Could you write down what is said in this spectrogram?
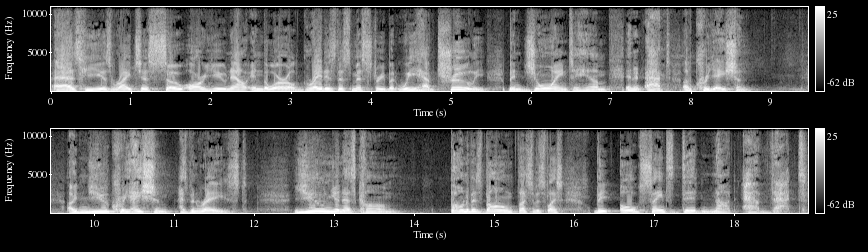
As he is righteous, so are you now in the world. Great is this mystery, but we have truly been joined to him in an act of creation. A new creation has been raised. Union has come. Bone of his bone, flesh of his flesh. The old saints did not have that.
